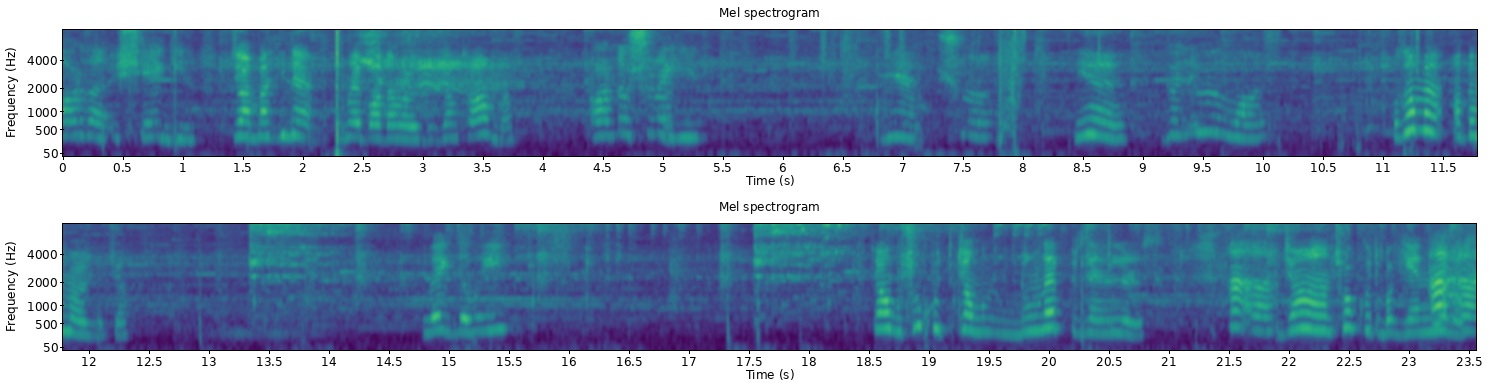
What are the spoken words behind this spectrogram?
Arda şeye gir. Can ben yine hep adam öldüreceğim tamam mı? Arda şuna gir. Niye? Şuna. Niye? Görevim var. O zaman ben adam öldüreceğim. Bekle bir. Ya bu çok kötü Can. Bunu, bunu hep biz yeniliriz. Ha Can çok kötü bak yeniliriz. Aa.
